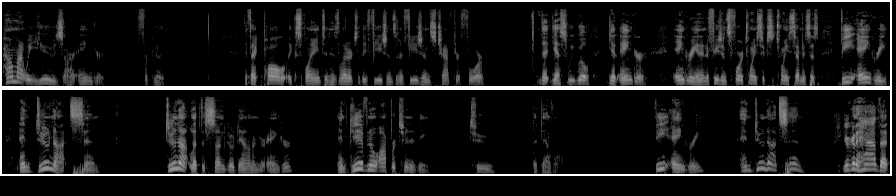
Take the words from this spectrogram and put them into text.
How might we use our anger for good? In fact, Paul explains in his letter to the Ephesians, in Ephesians chapter 4, that yes, we will get anger, angry. And in Ephesians 4 26 to 27, he says, Be angry and do not sin. Do not let the sun go down on your anger, and give no opportunity to the devil. Be angry and do not sin. You're going to have that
